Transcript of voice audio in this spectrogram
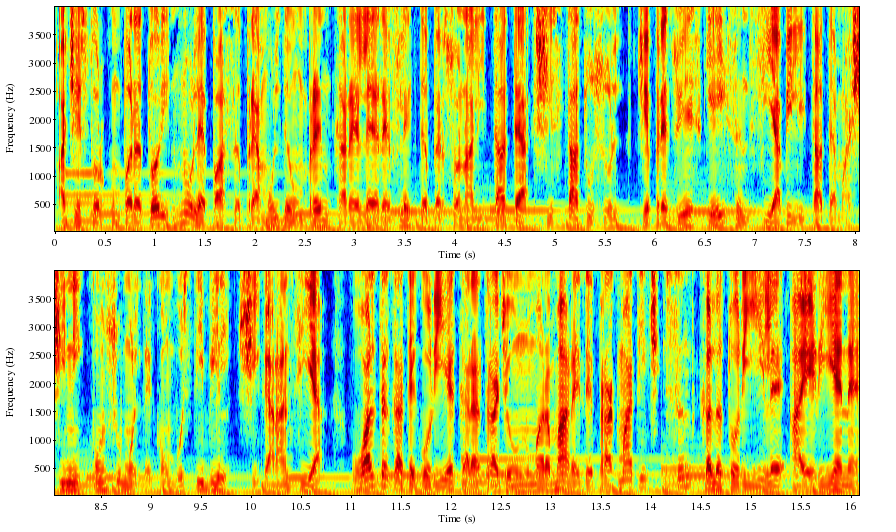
Acestor cumpărători nu le pasă prea mult de un brand care le reflectă personalitatea și statusul. Ce prețuiesc ei sunt fiabilitatea mașinii, consumul de combustibil și garanția. O altă categorie care atrage un număr mare de pragmatici sunt călătoriile aeriene.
